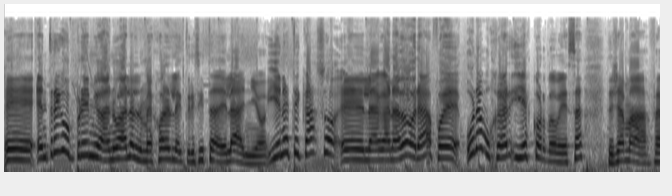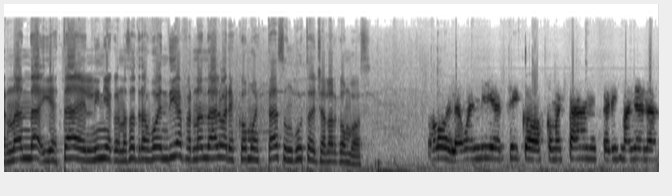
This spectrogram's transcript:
eh, entrega un premio anual al mejor electricista del año. Y en este caso, eh, la ganadora fue una mujer y es cordobesa, se llama Fernanda y está en línea con nosotros. Buen día, Fernanda Álvarez, ¿cómo estás? Un gusto de charlar con vos. Hola, buen día chicos, ¿cómo están? Feliz mañana.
